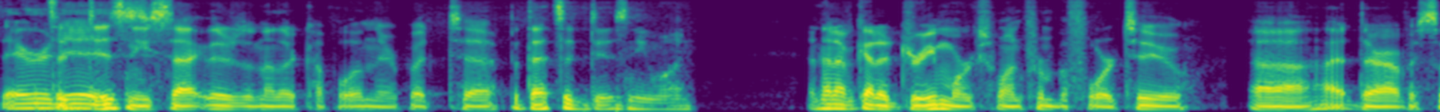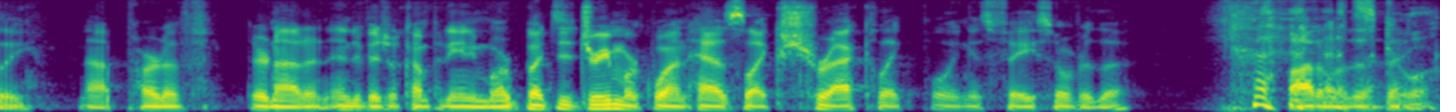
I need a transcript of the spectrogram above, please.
there It's it a is. Disney site. There's another couple in there, but uh, but that's a Disney one. And then I've got a DreamWorks one from before too. Uh, they're obviously not part of. They're not an individual company anymore. But the DreamWorks one has like Shrek like pulling his face over the bottom of the thing. cool.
